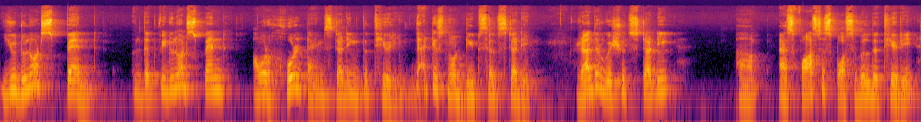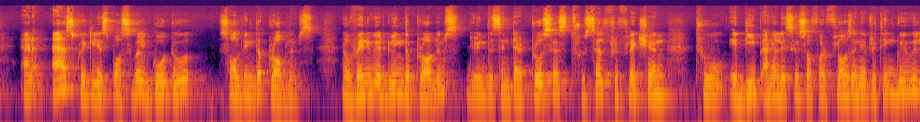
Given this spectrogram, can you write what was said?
you do not spend, that we do not spend our whole time studying the theory. That is not deep self-study. Rather, we should study uh, as fast as possible the theory and as quickly as possible go to solving the problems. Now, when we are doing the problems during this entire process through self-reflection, through a deep analysis of our flaws and everything, we will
